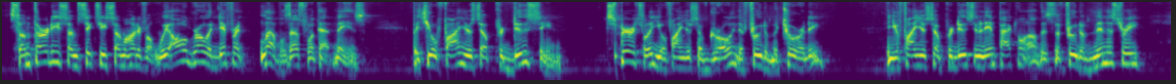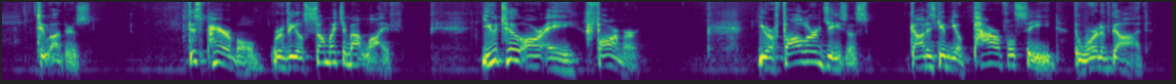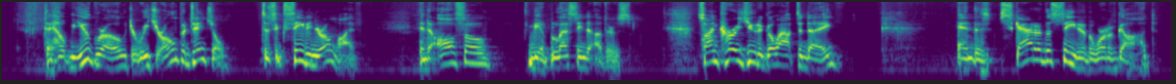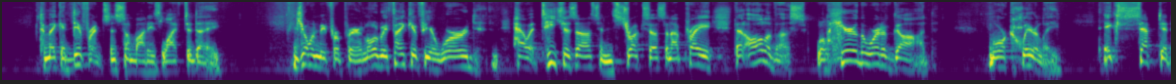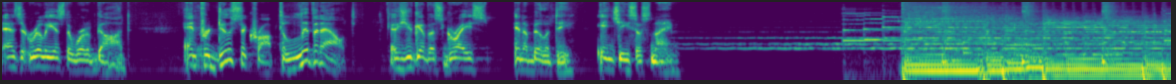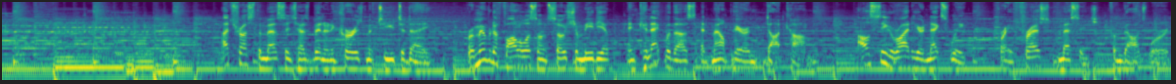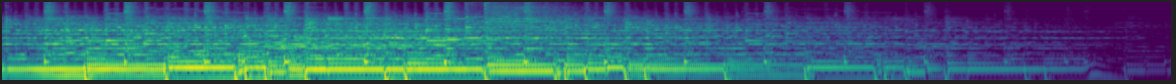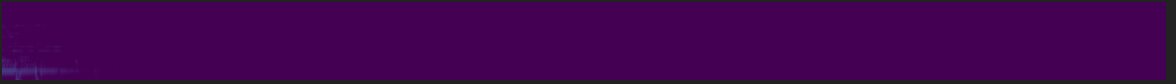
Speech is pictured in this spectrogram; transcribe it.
Some 30, some 60, some 100 fold. We all grow at different levels. That's what that means. But you'll find yourself producing spiritually, you'll find yourself growing the fruit of maturity, and you'll find yourself producing an impact on others, the fruit of ministry to others. This parable reveals so much about life. You too are a farmer. You're a follower of Jesus. God has given you a powerful seed, the Word of God, to help you grow, to reach your own potential, to succeed in your own life, and to also be a blessing to others. So I encourage you to go out today and to scatter the seed of the Word of God to make a difference in somebody's life today. Join me for prayer. Lord, we thank you for your word, how it teaches us and instructs us. And I pray that all of us will hear the word of God more clearly, accept it as it really is the word of God, and produce a crop to live it out as you give us grace and ability in Jesus' name. I trust the message has been an encouragement to you today. Remember to follow us on social media and connect with us at mountparan.com. I'll see you right here next week for a fresh message from God's Word.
